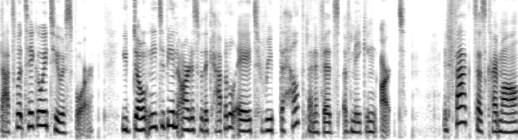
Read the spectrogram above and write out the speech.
That's what Takeaway 2 is for. You don't need to be an artist with a capital A to reap the health benefits of making art. In fact, says Kaimal,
